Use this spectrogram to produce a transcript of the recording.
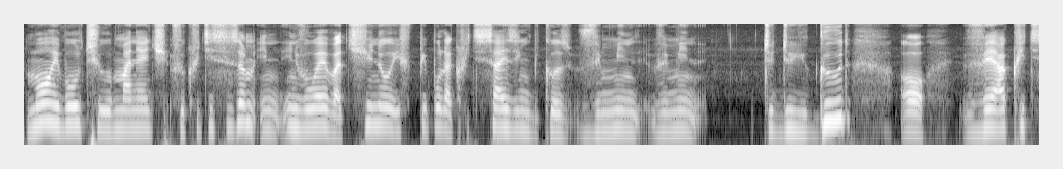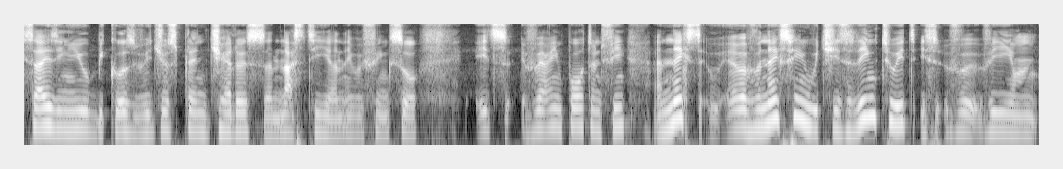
more able to manage the criticism in, in the way that you know if people are criticizing because they mean they mean to do you good, or they are criticizing you because they're just plain jealous and nasty and everything. So it's a very important thing. And next, uh, the next thing which is linked to it is the the, um,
